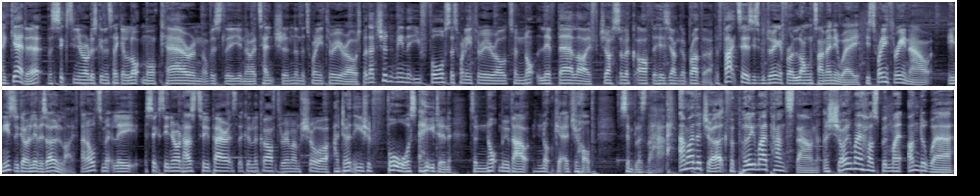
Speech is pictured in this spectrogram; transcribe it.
I get it. The 16 year old is going to take a lot more care and obviously, you know, attention than the 23 year old. But that shouldn't mean that you force a 23 year old to not live their life just to look after his younger brother. The fact is, he's been doing it for a long time anyway. He's 23 now. He needs to go and live his own life. And ultimately, 16 year old has two parents that can look after him, I'm sure. I don't think you should force Aiden to not move out, not get a job. Simple as that. Am I the jerk for pulling my pants down and showing my husband my underwear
